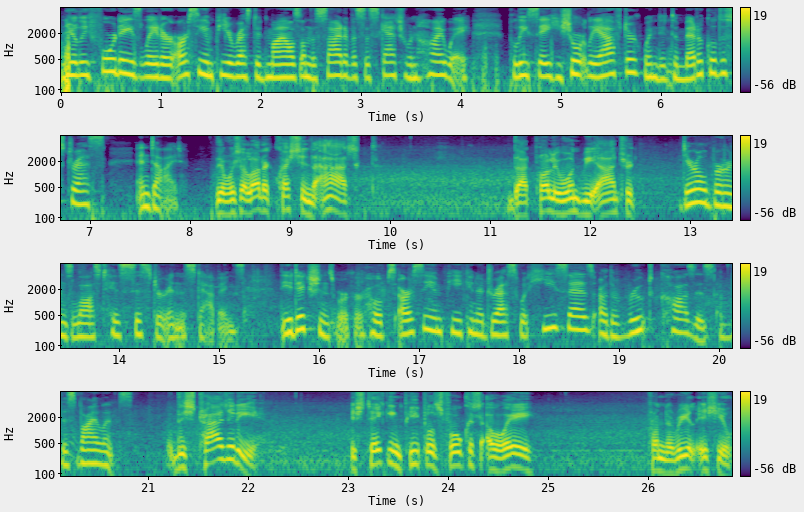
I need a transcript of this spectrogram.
Nearly four days later, RCMP arrested Myles on the side of a Saskatchewan highway. Police say he shortly after went into medical distress and died. There was a lot of questions asked that probably won't be answered. Daryl Burns lost his sister in the stabbings. The addictions worker hopes RCMP can address what he says are the root causes of this violence. This tragedy is taking people's focus away from the real issue,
